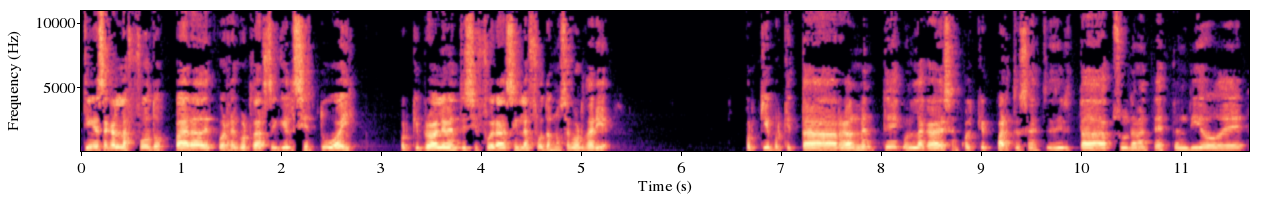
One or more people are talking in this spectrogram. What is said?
tiene que sacar las fotos para después recordarse que él sí estuvo ahí, porque probablemente si fuera sin las fotos no se acordaría. ¿Por qué? Porque está realmente con la cabeza en cualquier parte, o sea, es decir, está absolutamente desprendido de,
